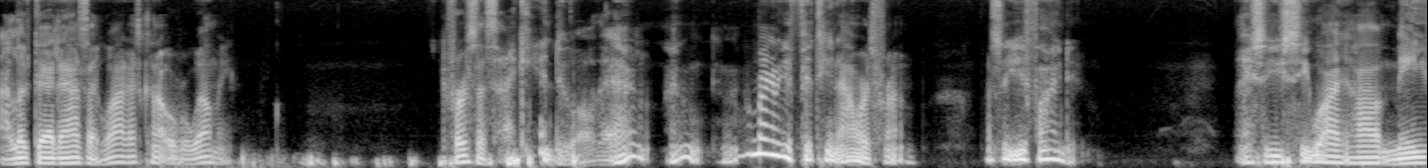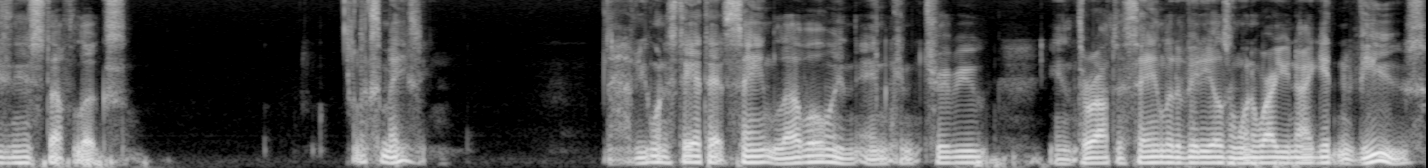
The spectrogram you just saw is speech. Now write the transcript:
I looked at it, I was like, wow, that's kind of overwhelming. First, I said, I can't do all that. Where am I going to get 15 hours from? I said, you find it. I said, you see why how amazing his stuff looks. It looks amazing. Now, if you want to stay at that same level and, and contribute and throw out the same little videos and wonder why you're not getting views,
